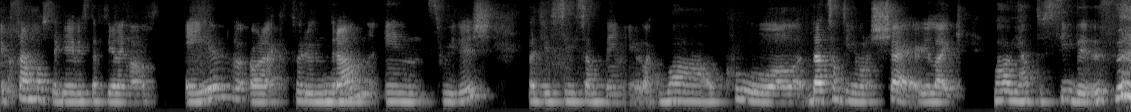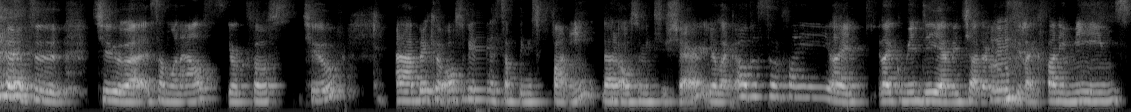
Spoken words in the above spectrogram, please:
examples they gave is the feeling of awe or like förundran Mm. in Swedish. That you see something, you're like, wow, cool. That's something you want to share. You're like, wow, you have to see this to to uh, someone else you're close to. Uh, but it could also be that something is funny that also makes you share. You're like, oh, that's so funny. Like like we DM each other we see like funny memes.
